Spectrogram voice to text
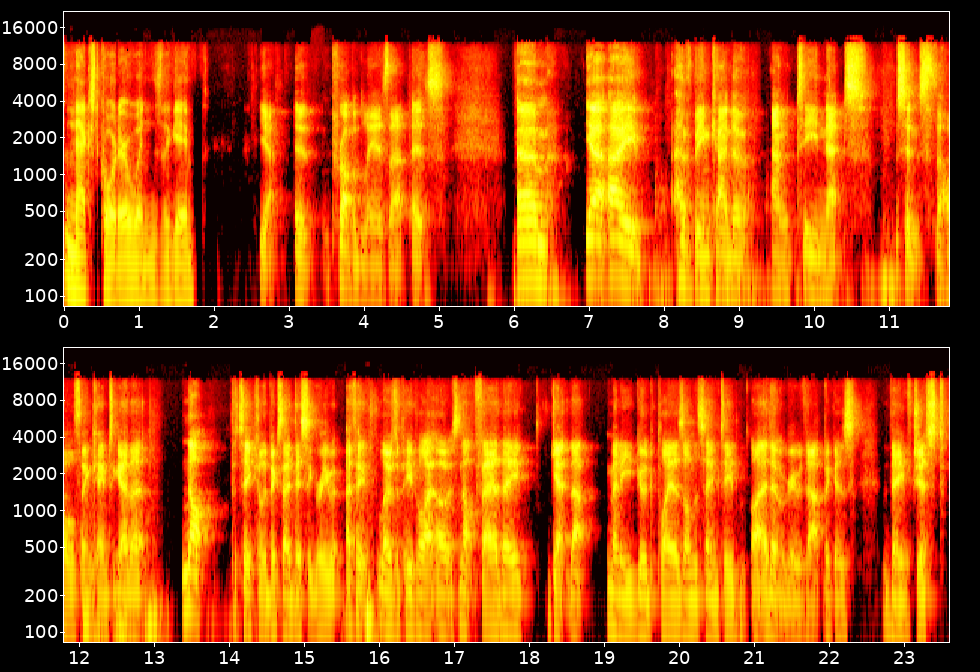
next quarter wins the game. Yeah, it probably is that. It's um yeah, I have been kind of anti Nets since the whole thing came together. Not particularly because I disagree. I think loads of people like, oh, it's not fair they get that many good players on the same team. I don't agree with that because they've just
